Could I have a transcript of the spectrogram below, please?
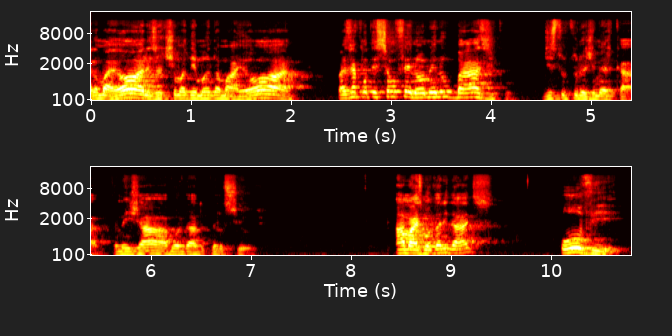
eram maiores, eu tinha uma demanda maior, mas aconteceu um fenômeno básico de estrutura de mercado, também já abordado pelo Silvio. Há mais modalidades, houve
